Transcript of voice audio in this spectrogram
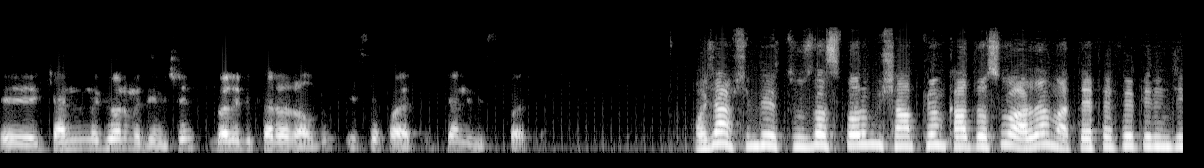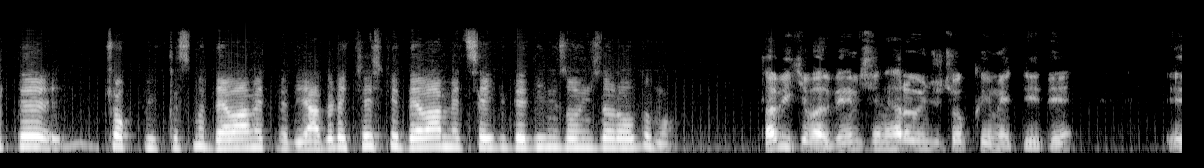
e, kendimde görmediğim için böyle bir karar aldım. İstifa ettim. Kendim istifa ettim. Hocam şimdi Tuzla Spor'un bir şampiyon kadrosu vardı ama TFF birincilikte çok büyük kısmı devam etmedi. Ya böyle keşke devam etseydi dediğiniz oyuncular oldu mu? Tabii ki var. Benim için her oyuncu çok kıymetliydi. Ee,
